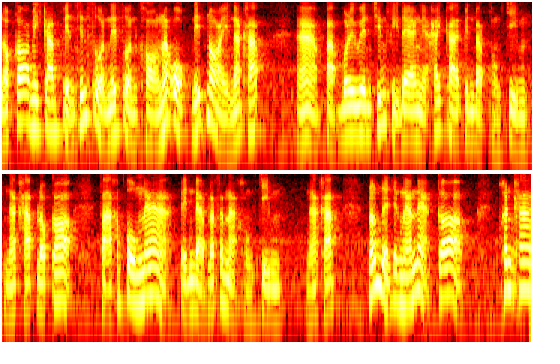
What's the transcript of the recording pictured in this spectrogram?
แล้วก็มีการเปลี่ยนชิ้นส่วนในส่วนของหน้าอกนิดหน่อยนะครับอ่าปรับบริเวณชิ้นสีแดงเนี่ยให้กลายเป็นแบบของจิมนะครับ แล้วก็ ฝากระโปรงหน้าเป็นแบบลักษณะของจิมนะครับ นอกเหนือจากนั้นเนี่ยก็ค่อนข้าง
